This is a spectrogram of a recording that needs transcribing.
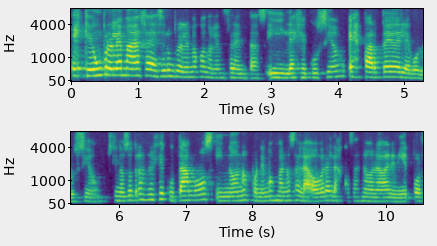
Es que un problema deja de ser un problema cuando lo enfrentas y la ejecución es parte de la evolución. Si nosotros no ejecutamos y no nos ponemos manos a la obra, las cosas no van a venir por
